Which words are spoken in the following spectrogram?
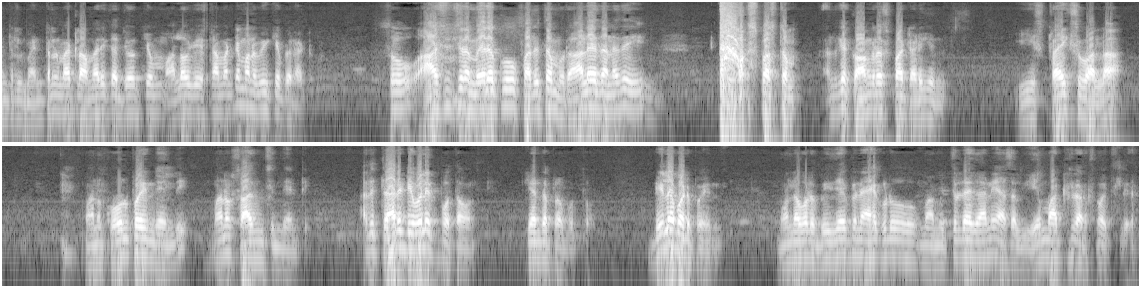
internal internal matter America జోక్యం అలౌ చేసినామంటే మనం వీక్ అయిపోయినట్టు సో ఆశించిన మేరకు ఫలితం రాలేదనేది స్పష్టం. అందుకే కాంగ్రెస్ పార్టీ అడిగింది ఈ స్ట్రైక్స్ వల్ల మనం కోల్పోయింది ఏంటి? మనం సాధించింది ఏంటి? అది క్లారిటీ ఇవ్వలేకపోతా ఉంది కేంద్ర ప్రభుత్వం. డీలా పడిపోయింది. మొన్న కూడా బీజేపీ నాయకుడు మా మిత్రుడే కానీ అసలు ఏం మాట్లాడి అర్థమవుతలేదు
